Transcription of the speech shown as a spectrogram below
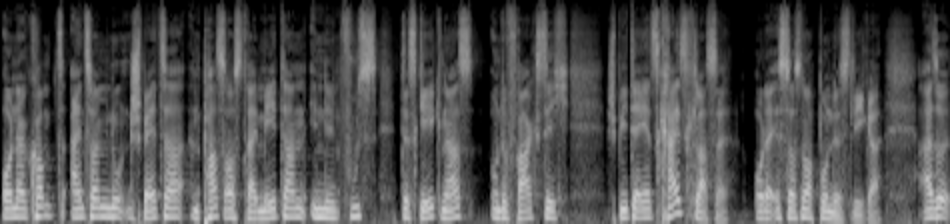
Und dann kommt ein, zwei Minuten später ein Pass aus drei Metern in den Fuß des Gegners und du fragst dich, spielt er jetzt Kreisklasse oder ist das noch Bundesliga? Also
